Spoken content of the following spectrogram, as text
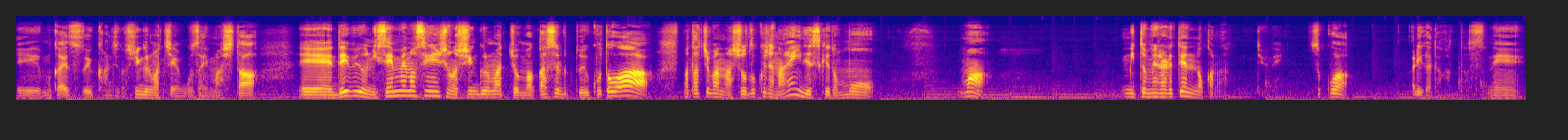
えー、迎え撃という感じのシングルマッチがございました。えー、デビュー2戦目の選手のシングルマッチを任せるということは、まあ、立花所属じゃないんですけども、まあ、認められてんのかなっていうね。そこは、ありがたかったですね。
